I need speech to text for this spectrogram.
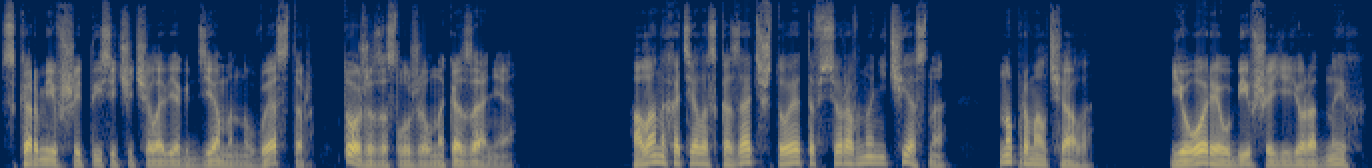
скормивший тысячи человек демону Вестер тоже заслужил наказание. Алана хотела сказать, что это все равно нечестно, но промолчала. Юория, убившая ее родных,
